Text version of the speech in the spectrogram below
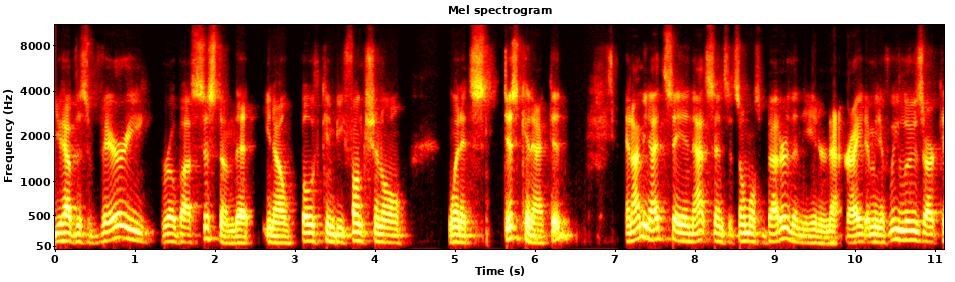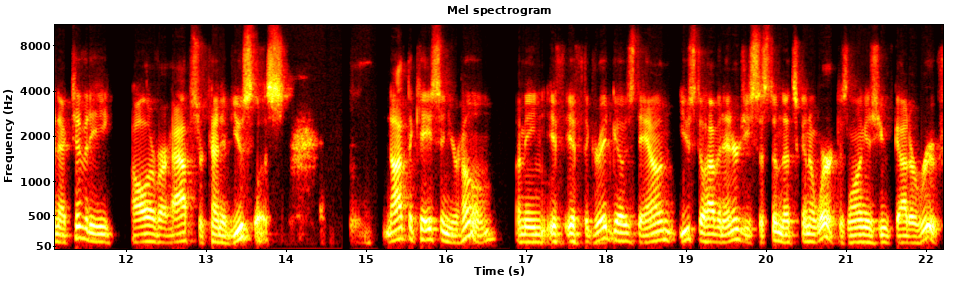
you have this very robust system that you know both can be functional when it's disconnected. And i mean i'd say in that sense it's almost better than the internet right? I mean if we lose our connectivity all of our apps are kind of useless. Not the case in your home. I mean if if the grid goes down you still have an energy system that's going to work as long as you've got a roof.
